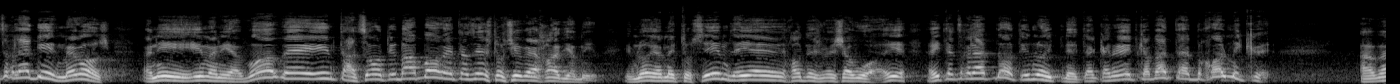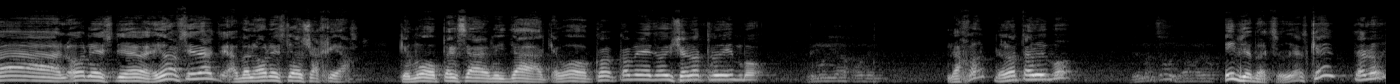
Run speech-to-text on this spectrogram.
צריך להגיד מראש, אני, אם אני אבוא, ואם תעצור אותי מעבורת, אז יש 31 ימים. אם לא יהיה מטוסים, זה יהיה חודש ושבוע. היית צריך להתנות, אם לא התנית, כנראה התכוונת בכל מקרה. אבל סידרתי, אבל אונס לא שכיח, כמו פסע הנידה, כמו כל, כל מיני דברים שלא תלויים בו. אם הוא נהיה נכון, זה לא תלוי בו. זה מצוי, למה לא? אם זה מצוי, אז כן, תלוי.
